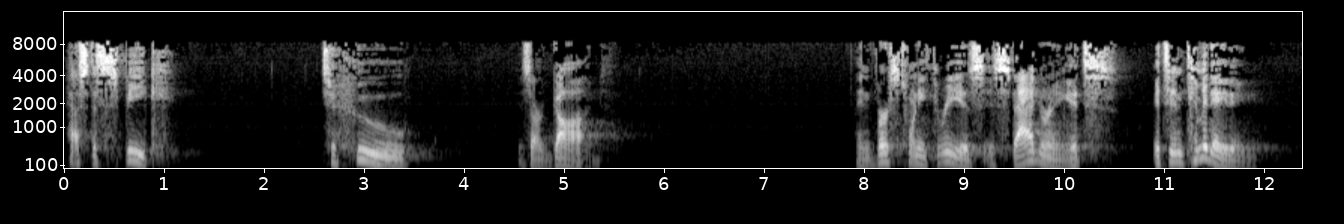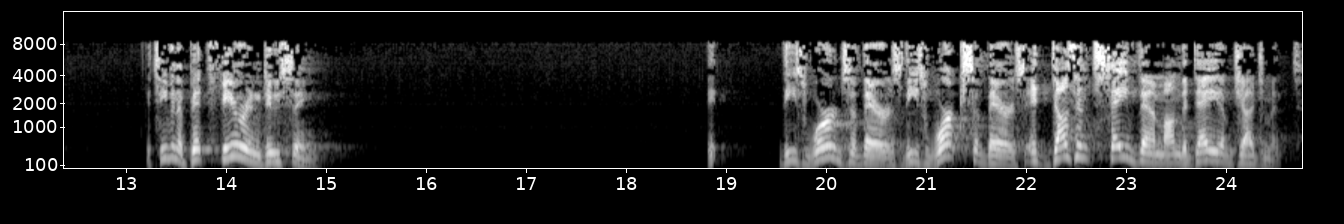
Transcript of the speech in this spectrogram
has to speak to who is our God. And verse 23 is, is staggering. It's, it's intimidating. It's even a bit fear inducing. these words of theirs, these works of theirs, it doesn't save them on the day of judgment.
